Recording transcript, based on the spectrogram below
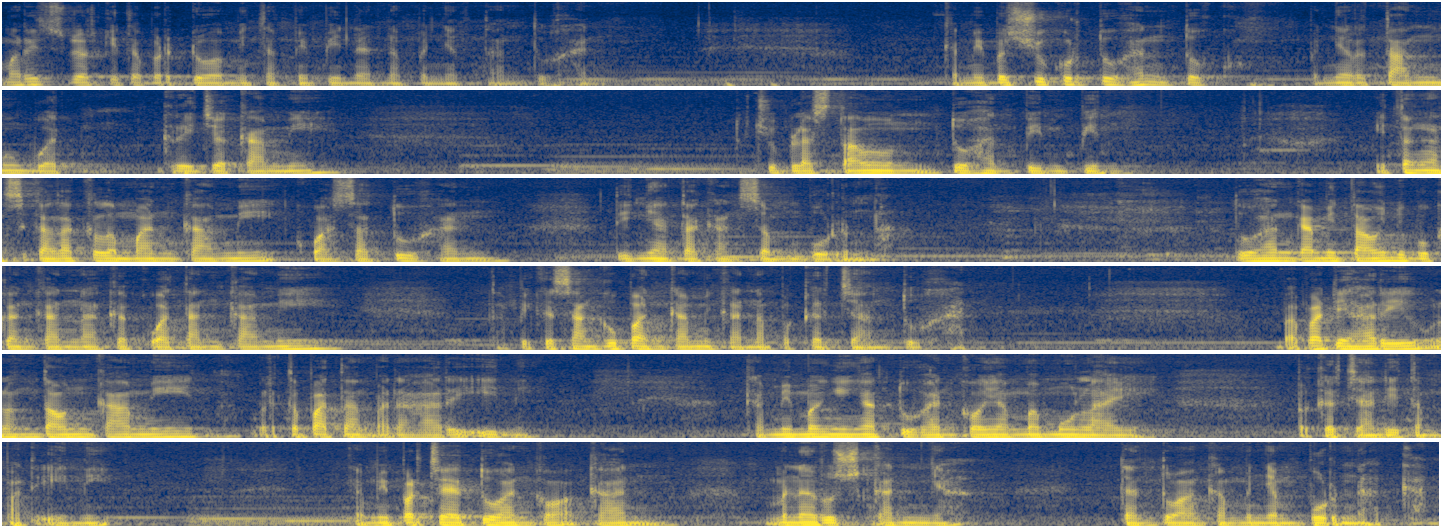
Mari saudara kita berdoa minta pimpinan dan penyertaan Tuhan. Kami bersyukur Tuhan untuk penyertaan-Mu buat gereja kami. 17 tahun Tuhan pimpin. Di tengah segala kelemahan kami, kuasa Tuhan dinyatakan sempurna. Tuhan kami tahu ini bukan karena kekuatan kami, tapi kesanggupan kami karena pekerjaan Tuhan. Bapak di hari ulang tahun kami bertepatan pada hari ini. Kami mengingat Tuhan kau yang memulai pekerjaan di tempat ini. Kami percaya Tuhan kau akan meneruskannya dan Tuhan akan menyempurnakan.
